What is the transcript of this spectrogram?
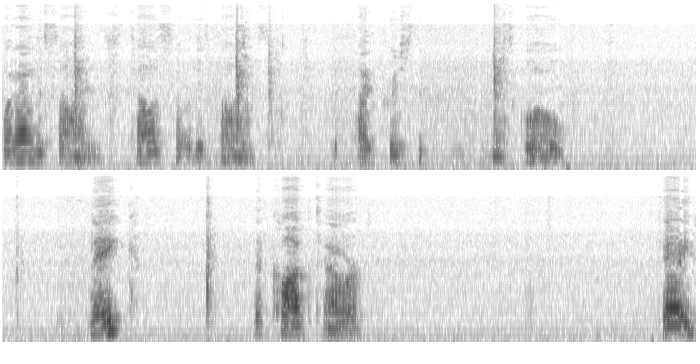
What are the signs? Tell us some of the signs. The High Priestess in this globe. Snake, the clock tower. Okay?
